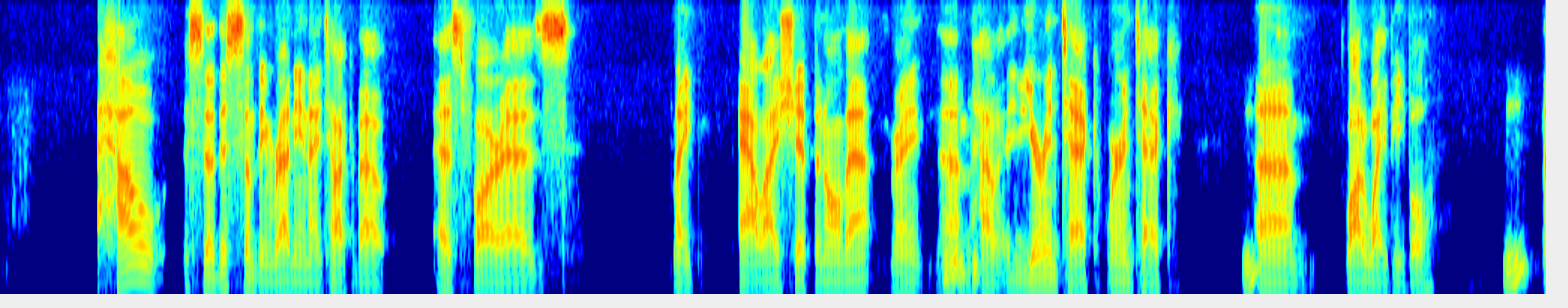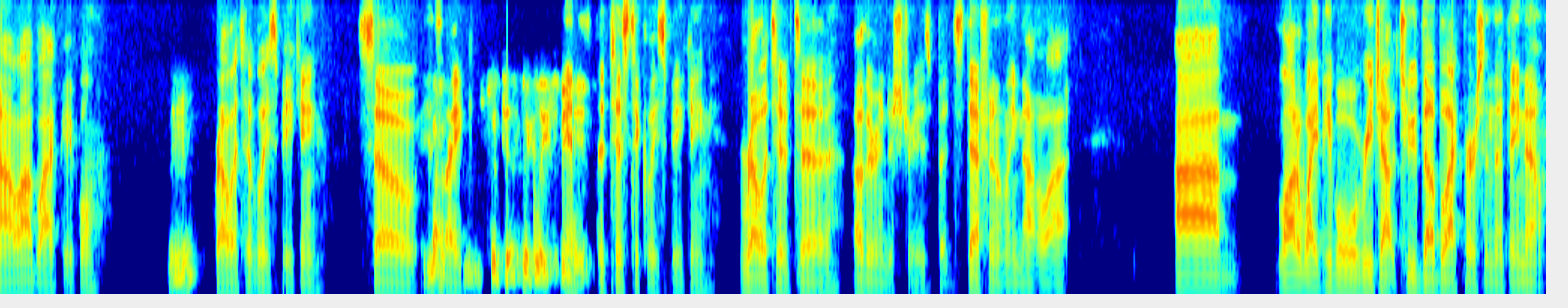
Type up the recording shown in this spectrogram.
How so? This is something Rodney and I talk about as far as like allyship and all that, right? Um, mm-hmm. How you're in tech, we're in tech. Mm-hmm. Um, a lot of white people, mm-hmm. not a lot of black people, mm-hmm. relatively speaking. So it's Not like statistically speaking, statistically speaking, relative to other industries, but it's definitely not a lot. Um, a lot of white people will reach out to the black person that they know.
